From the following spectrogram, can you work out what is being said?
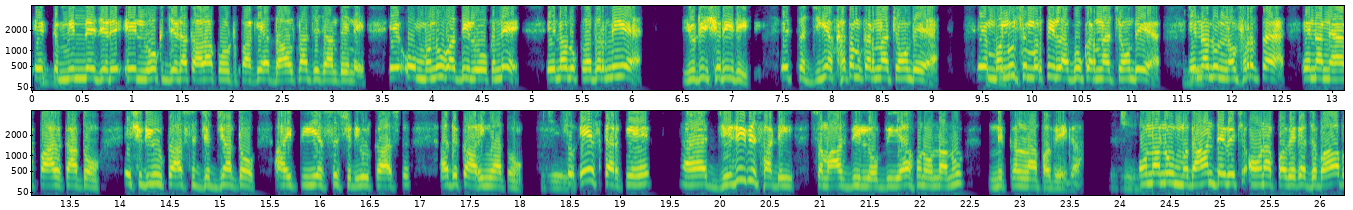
ਇਹ। ਕਮੀਨੇ ਜਿਹੜੇ ਇਹ ਲੋਕ ਜਿਹੜਾ ਕਾਲਾ ਕੋਟ ਪਾ ਕੇ ਅਦਾਲਤਾਂ 'ਚ ਜਾਂਦੇ ਨੇ ਇਹ ਉਹ ਮਨੂਵਾਦੀ ਲੋਕ ਨੇ ਇਹਨਾਂ ਨੂੰ ਕਦਰ ਨਹੀਂ ਹੈ ਜੁਡੀਸ਼ਰੀ ਦੀ ਇਹ ਧੱਜੀਆਂ ਖਤਮ ਕਰਨਾ ਚਾਹੁੰਦੇ ਆ ਇਹ ਮਨੂ ਸਮਰਤੀ ਲਾਗੂ ਕਰਨਾ ਚਾਹੁੰਦੇ ਆ। ਇਹਨਾਂ ਨੂੰ ਨਫ਼ਰਤ ਹੈ ਇਹਨਾਂ ਨਿਆਂਪਾਲਕਾਂ ਤੋਂ ਇਹ ਸ਼ਡਿਊਲ ਕਾਸਟ ਜੱਜਾਂ ਤੋਂ ਆਈਪੀਐਸ ਸ਼ਡਿਊਲ ਕਾਸਟ ਅਧਿਕਾਰੀਆਂ ਤੋਂ। ਸੋ ਇਸ ਕਰਕੇ ਜਿਹੜੀ ਵੀ ਸਾਡੀ ਸਮਾਜ ਦੀ ਲੋਬੀ ਹੈ ਹੁਣ ਉਹਨਾਂ ਨੂੰ ਨਿਕਲਣਾ ਪਵੇਗਾ। ਉਹਨਾਂ ਨੂੰ ਮੈਦਾਨ ਦੇ ਵਿੱਚ ਆਉਣਾ ਪਵੇਗਾ ਜਵਾਬ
